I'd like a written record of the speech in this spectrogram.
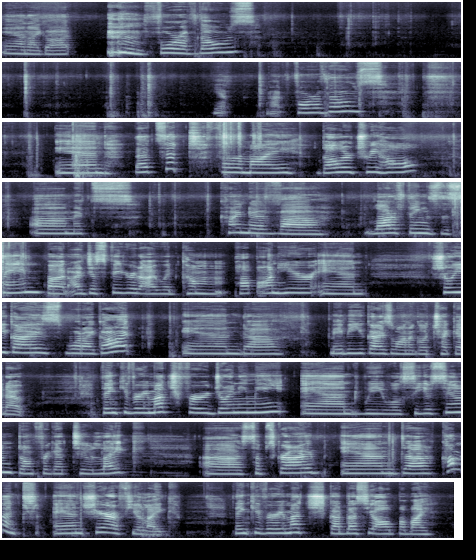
And I got four of those. Got four of those. And that's it for my Dollar Tree haul. Um, it's kind of uh, a lot of things the same, but I just figured I would come pop on here and show you guys what I got. And uh, maybe you guys want to go check it out. Thank you very much for joining me, and we will see you soon. Don't forget to like, uh, subscribe, and uh, comment, and share if you like. Thank you very much. God bless you all. Bye-bye.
